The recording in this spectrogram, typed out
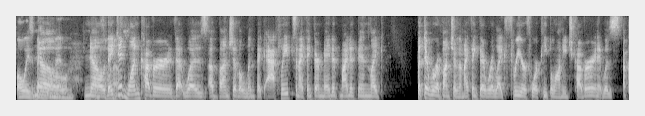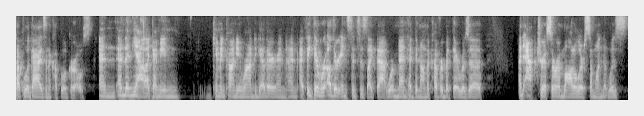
always been a No, woman? no, they someone did one cover that was a bunch of Olympic athletes, and I think there made it might have been like, but there were a bunch of them. I think there were like three or four people on each cover, and it was a couple of guys and a couple of girls, and and then yeah, like I mean, Kim and Kanye were on together, and I'm, I think there were other instances like that where men had been on the cover, but there was a an actress or a model or someone that was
